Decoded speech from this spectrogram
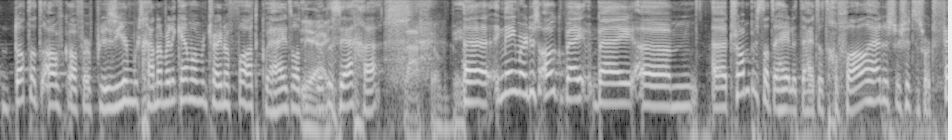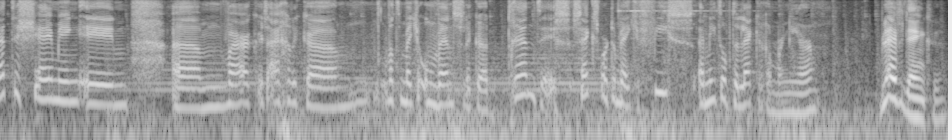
dat dat ook over plezier moet gaan. Dan ben ik helemaal mijn train of thought kwijt, wat ja, ik wilde zeggen. Laat je ook beter. nee, maar dus ook bij, bij um, Trump is dat de hele tijd het geval. Hè? Dus er zit een soort in. Um, waar het eigenlijk um, wat een beetje onwenselijke trend is. Seks wordt een beetje vies en niet op de lekkere manier. Blijven denken,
